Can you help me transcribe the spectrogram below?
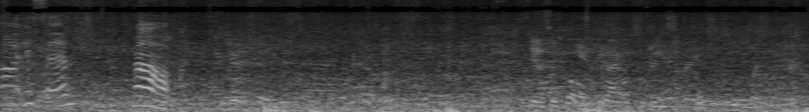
Right, listen. Mark. Yeah, so we've got to put out onto green space.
